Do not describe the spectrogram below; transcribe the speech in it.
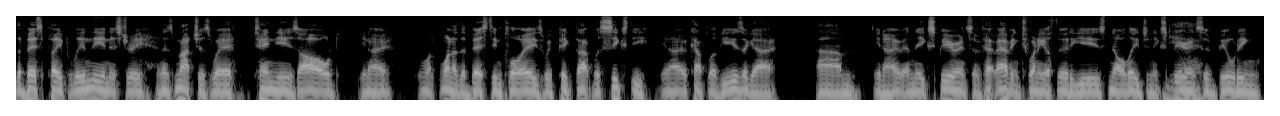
the best people in the industry. And as much as we're 10 years old, you know, one, one of the best employees we picked up was 60, you know, a couple of years ago. Um, you know, and the experience of ha- having 20 or 30 years knowledge and experience Yeah. of building,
